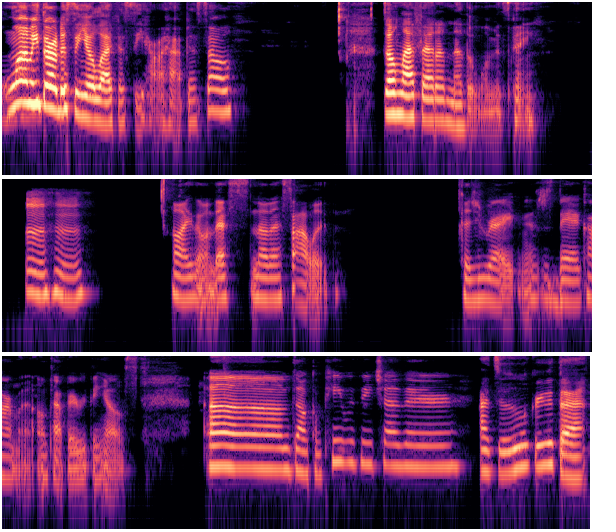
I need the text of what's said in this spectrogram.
Let me Mhm. throw this in your life and see how it happens." So, don't laugh at another woman's pain. Mm Mhm. I like that one. That's no, that's solid. Cause you're right. It's just bad karma on top of everything else. Um, don't compete with each other. I do agree with that.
